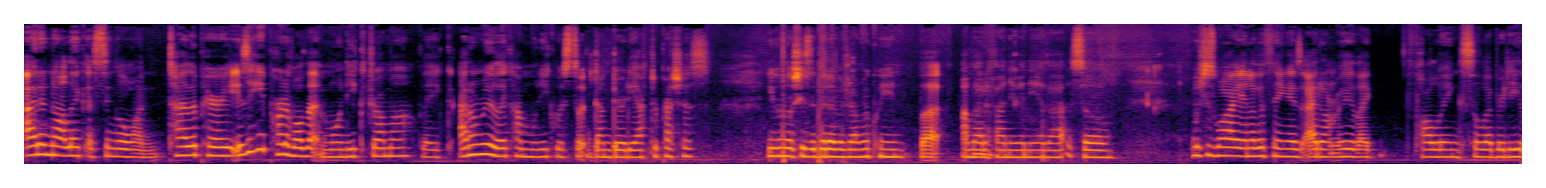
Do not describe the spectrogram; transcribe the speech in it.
I did not like a single one. Tyler Perry isn't he part of all that Mo'Nique drama? Like I don't really like how Mo'Nique was so done dirty after Precious, even though she's a bit of a drama queen. But I'm not a mm-hmm. fan of any of that. So, which is why another thing is I don't really like following celebrity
